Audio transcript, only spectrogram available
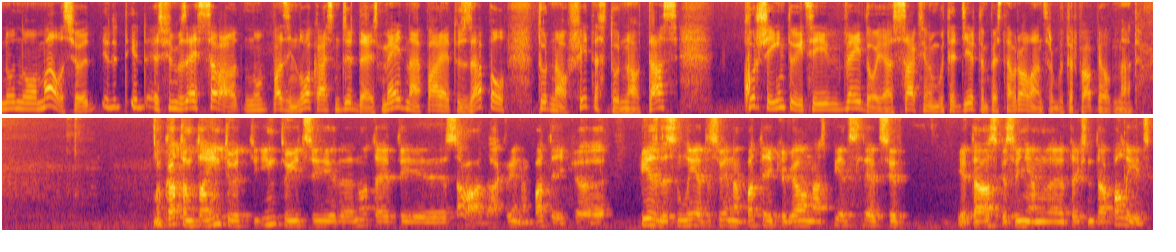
nu, no malas. Jo ir, ir, es, es savā nu, paziņu lokā esmu dzirdējis, mēģināju pāriet uz Apple, tur nav šitas, tur nav tas. Kur šī intuīcija veidojās? Sāksim ar ģirtu, un pēc tam Rolands varbūt var papildināt. Nu, katram tā intuīcija ir noteikti savādāka. Vienam patīk 50 lietas, vienam patīk, ka galvenās 5 lietas ir, ir tās, kas viņam teiksim, palīdz.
